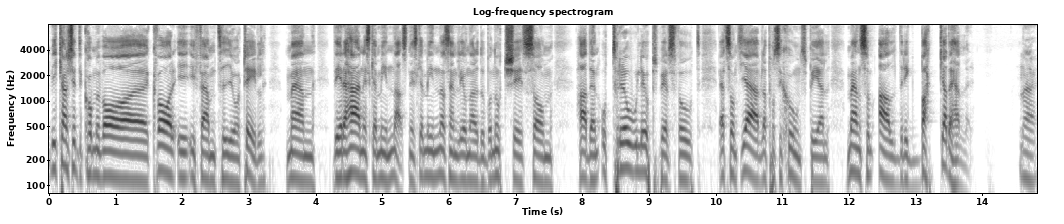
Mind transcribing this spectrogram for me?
vi kanske inte kommer vara kvar i, i fem, tio år till. Men det är det här ni ska minnas. Ni ska minnas en Leonardo Bonucci som hade en otrolig uppspelsfot, ett sånt jävla positionsspel, men som aldrig backade heller. Nej,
